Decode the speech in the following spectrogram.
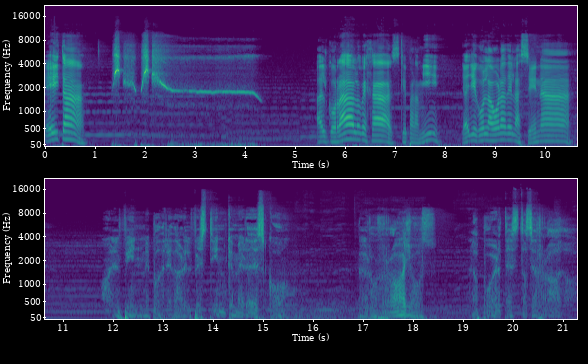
¡Eita! Al corral, ovejas, que para mí ya llegó la hora de la cena. Al fin me podré dar el festín que merezco. Pero rayos, la puerta está cerrada.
